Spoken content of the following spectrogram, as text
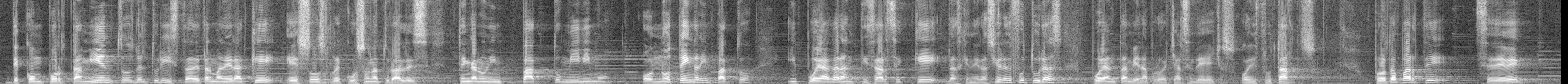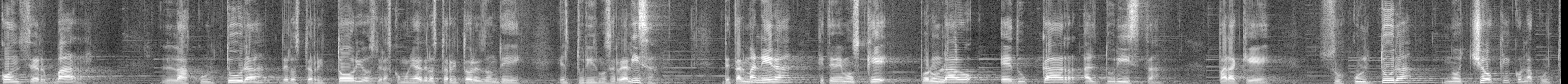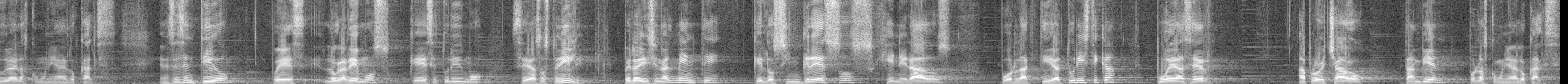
de comportamientos del turista de tal manera que esos recursos naturales tengan un impacto mínimo o no tengan impacto y pueda garantizarse que las generaciones futuras puedan también aprovecharse de ellos o disfrutarlos. Por otra parte, se debe conservar la cultura de los territorios, de las comunidades de los territorios donde el turismo se realiza. De tal manera que tenemos que, por un lado, educar al turista para que su cultura no choque con la cultura de las comunidades locales. En ese sentido, pues lograremos que ese turismo sea sostenible, pero adicionalmente que los ingresos generados por la actividad turística pueda ser aprovechado también por las comunidades locales.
